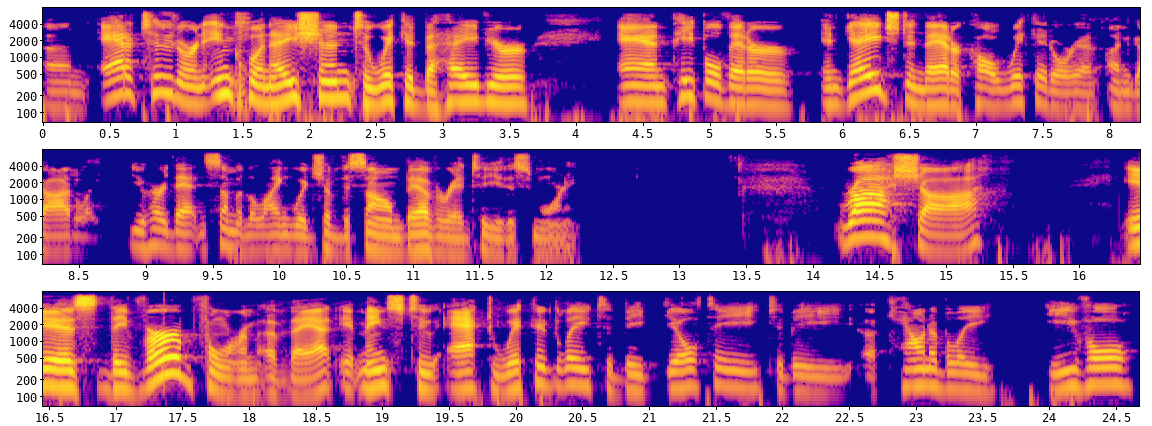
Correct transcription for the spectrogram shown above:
an attitude or an inclination to wicked behavior, and people that are engaged in that are called wicked or ungodly. You heard that in some of the language of the psalm Bev read to you this morning. Rasha is the verb form of that. It means to act wickedly, to be guilty, to be accountably evil.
